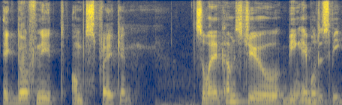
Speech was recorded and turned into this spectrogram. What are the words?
Ik durf niet om te spreken. So when it comes to being able to speak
